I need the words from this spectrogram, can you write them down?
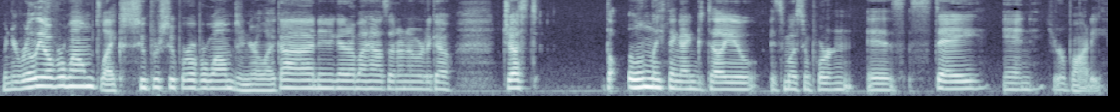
when you're really overwhelmed, like super, super overwhelmed, and you're like, ah, I need to get out of my house, I don't know where to go, just the only thing I can tell you is most important is stay in your body.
